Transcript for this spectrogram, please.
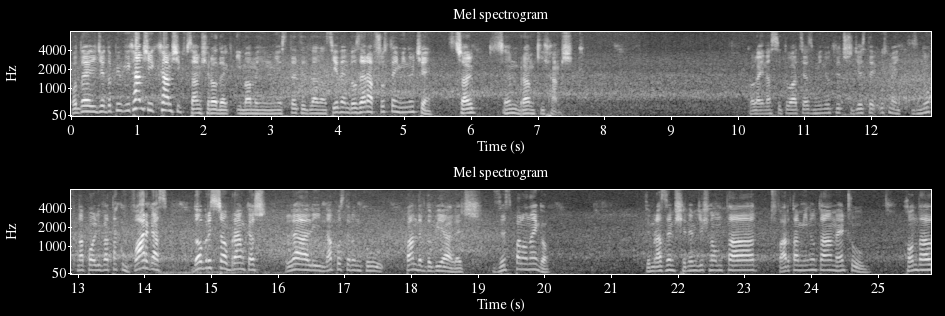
Podejdzie do piłki Hamsik, Hamsik w sam środek i mamy niestety dla nas 1 do 0 w szóstej minucie. Strzelcem bramki Hamsik. Kolejna sytuacja z minuty 38. Znów Napoli w ataku. Vargas! Dobry strzał bramkarz Leali na posterunku. Pandew dobija, lecz ze spalonego. Tym razem 74 minuta meczu. Honda,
